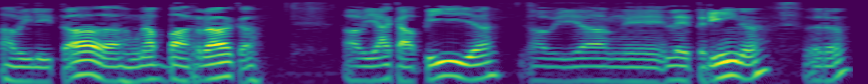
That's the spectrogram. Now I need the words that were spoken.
habilitadas, unas barracas, había capillas, habían eh, letrinas, ¿verdad?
